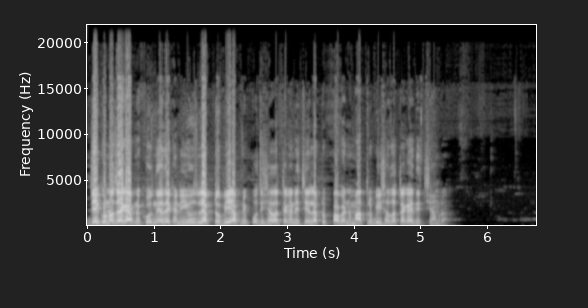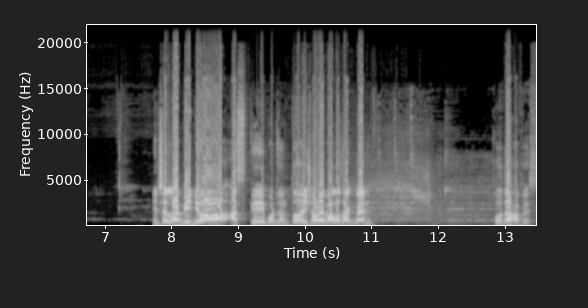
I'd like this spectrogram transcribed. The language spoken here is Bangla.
যে কোনো জায়গায় আপনি খোঁজ নিয়ে দেখেন। ইউজ ল্যাপটপই আপনি পঁচিশ হাজার টাকা নিচে ল্যাপটপ পাবেন। মাত্র বিশ হাজার টাকায় দিচ্ছি আমরা। ইনশাল্লাহ ভিডিও আজকে এই পর্যন্তই। সবাই ভালো থাকবেন। খোদা হাফেজ।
